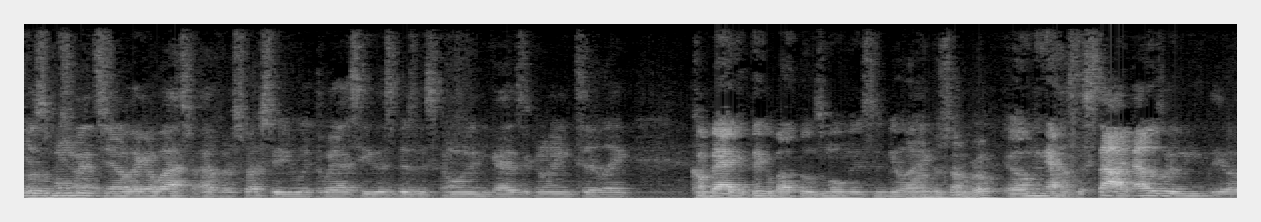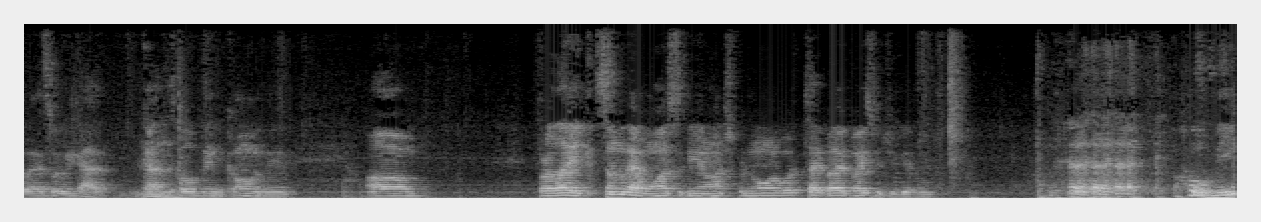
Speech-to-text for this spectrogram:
Those moments, you know, they're gonna last forever, especially with the way I see this business going, and you guys are going to like come back and think about those moments and be like, 100%, bro. you know, I mean, that was the start. That was when we, you know, that's where we got got this whole thing going, man. Um, for like someone that wants to be an entrepreneur, what type of advice would you give them? Oh, me?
